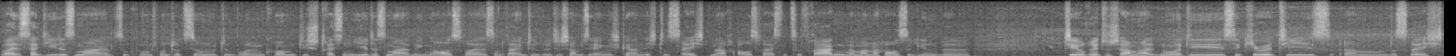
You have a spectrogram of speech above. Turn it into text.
weil es halt jedes Mal zu Konfrontationen mit den Bullen kommt. Die stressen jedes Mal wegen Ausweis und rein theoretisch haben sie eigentlich gar nicht das Recht, nach Ausweisen zu fragen, wenn man nach Hause gehen will. Theoretisch haben halt nur die Securities ähm, das Recht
